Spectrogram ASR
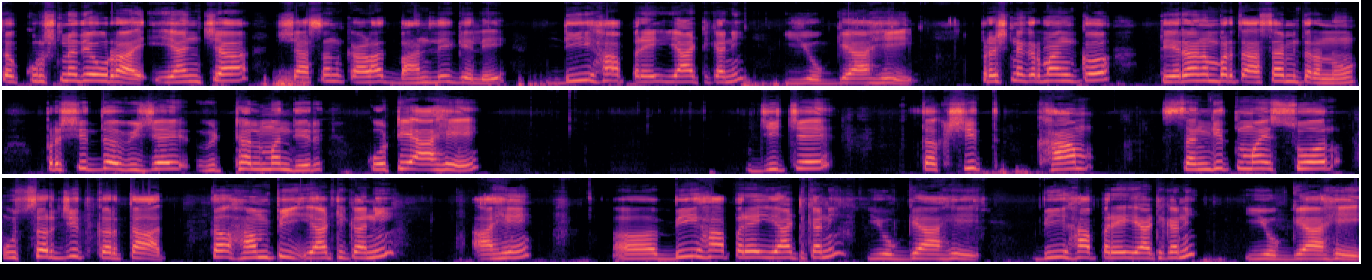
तर कृष्णदेवराय यांच्या शासनकाळात बांधले गेले. डी हा पर्याय या ठिकाणी योग्य आहे. प्रश्न क्रमांक तेरा नंबरचा असा मित्रांनो. प्रसिद्ध विजय विठ्ठल मंदिर कोठे आहे? जिचे तक्षित खांब संगीतमय स्वर उत्सर्जित करतात. तर हम्पी या ठिकाणी आहे. बी हा पर्याय या ठिकाणी योग्य आहे. बी हा पर्याय या ठिकाणी योग्य आहे.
